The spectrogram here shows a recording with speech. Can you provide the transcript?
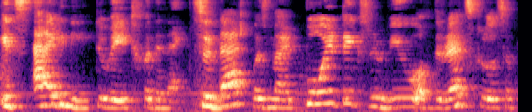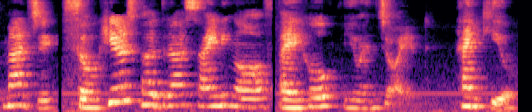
it's agony to wait for the next. So that was my poetic review of the Red Scrolls of Magic. So here's Bhadra signing off. I hope you enjoy it. Thank you.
